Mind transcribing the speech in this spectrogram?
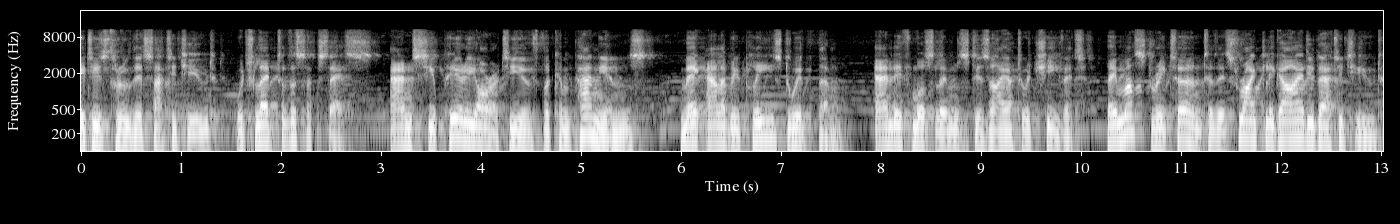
It is through this attitude which led to the success and superiority of the companions. May Allah be pleased with them. And if Muslims desire to achieve it, they must return to this rightly guided attitude.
